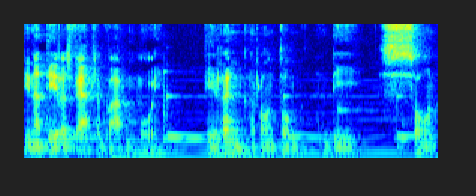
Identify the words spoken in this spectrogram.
Die natuur is werklik baie mooi. Die ring rondom die son.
